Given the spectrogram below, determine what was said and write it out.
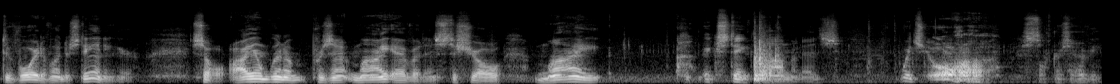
devoid of understanding here. So I am going to present my evidence to show my extinct hominids, which oh, sucker's heavy.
